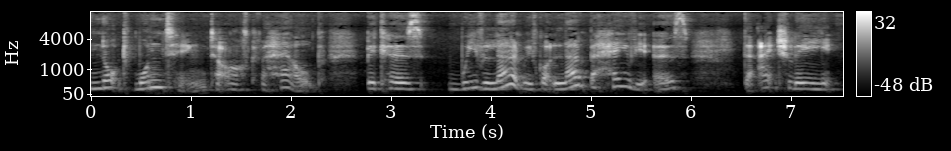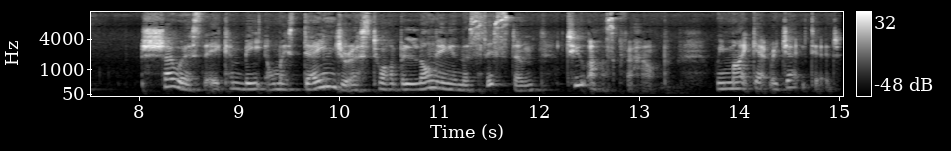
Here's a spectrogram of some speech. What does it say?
not wanting to ask for help because we've learned, we've got learned behaviors that actually show us that it can be almost dangerous to our belonging in the system to ask for help. We might get rejected,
